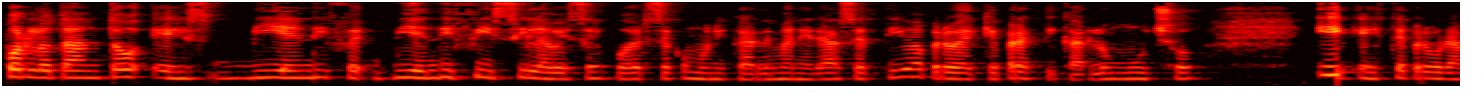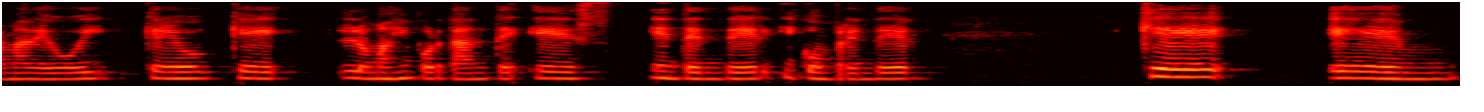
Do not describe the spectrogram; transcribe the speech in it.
Por lo tanto, es bien, bien difícil a veces poderse comunicar de manera asertiva, pero hay que practicarlo mucho. Y este programa de hoy creo que lo más importante es entender y comprender que em,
